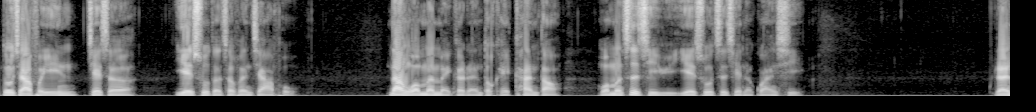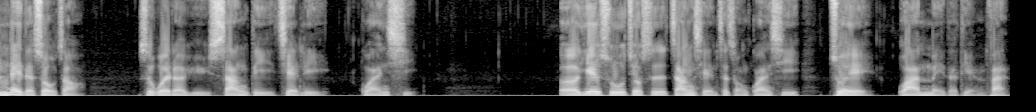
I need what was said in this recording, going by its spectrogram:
路加福音借着耶稣的这份家谱，让我们每个人都可以看到我们自己与耶稣之间的关系。人类的受造是为了与上帝建立关系，而耶稣就是彰显这种关系最完美的典范，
